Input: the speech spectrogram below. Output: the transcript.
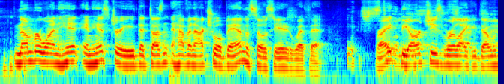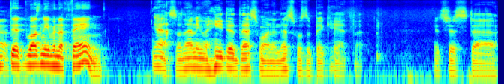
number one hit in history that doesn't have an actual band associated with it. Which Right? The Archies were like that. yeah. It wasn't even a thing. Yeah, so then he, he did this one, and this was a big hit, but it's just, uh,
